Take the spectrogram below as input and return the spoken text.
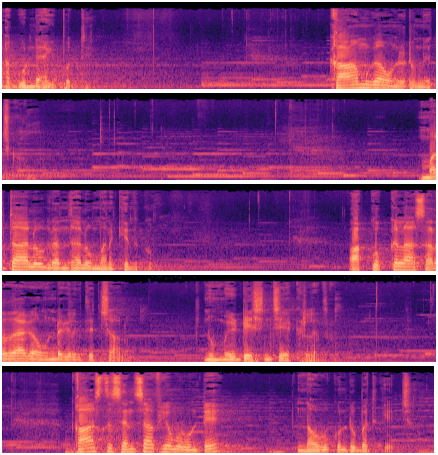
ఆ గుండె ఆగిపోద్ది. కామ్గా ఉండటం నేర్చుకో. మతాలు గ్రంథాలు మనకెందుకు? ఆ కుక్కలా సరదాగా ఉండగలిగితే చాలు. నువ్వు మెడిటేషన్ చేయక్కర్లేదు. కాస్త సెన్స్ ఆఫ్ హ్యూమర్ ఉంటే నవ్వుకుంటూ బతికేయచ్చు.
